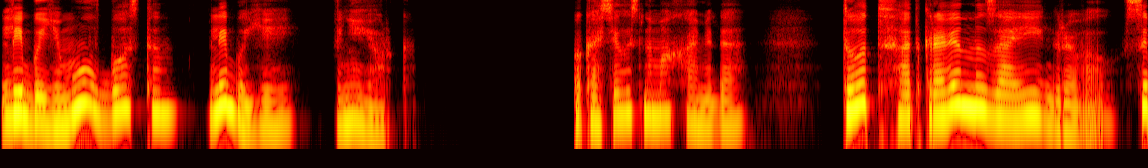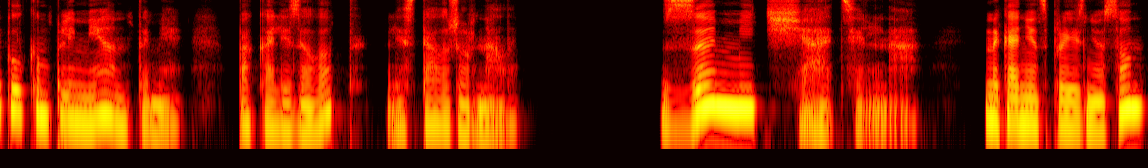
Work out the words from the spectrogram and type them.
Либо ему в Бостон, либо ей в Нью-Йорк. Покосилась на Мохаммеда. Тот откровенно заигрывал, сыпал комплиментами, пока Лизалот листала журналы. «Замечательно!» — наконец произнес он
